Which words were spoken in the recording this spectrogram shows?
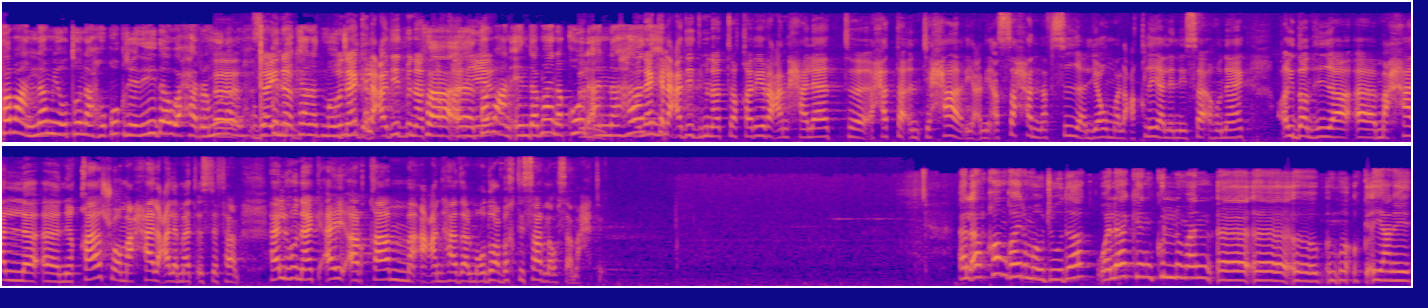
طبعا لم يعطونا حقوق جديدة وحرمونا من الحقوق اللي كانت موجودة. هناك العديد من التقارير. فطبعا عندما نقول أن هذه هناك العديد من التقارير عن حالات حتى انتحار يعني الصحة النفسية اليوم والعقلية للنساء هناك أيضا هي محل نقاش ومحل علامات استفهام. هل هناك أي أرقام عن هذا الموضوع؟ باختصار لو سمحتي. الأرقام غير موجودة ولكن كل من يعني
